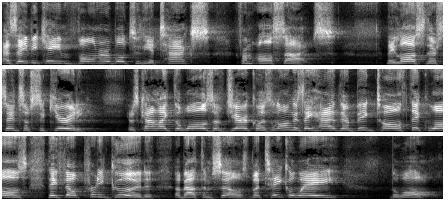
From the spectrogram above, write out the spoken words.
as they became vulnerable to the attacks from all sides. They lost their sense of security. It was kind of like the walls of Jericho. As long as they had their big, tall, thick walls, they felt pretty good about themselves. But take away the wall,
